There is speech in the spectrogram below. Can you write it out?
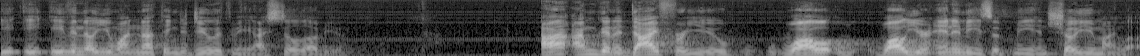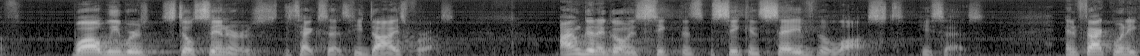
E- even though you want nothing to do with me, I still love you. I- am going to die for you while, while you're enemies of me and show you my love. While we were still sinners, the text says, He dies for us. I'm going to go and seek, this, seek and save the lost, he says. In fact, when he,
